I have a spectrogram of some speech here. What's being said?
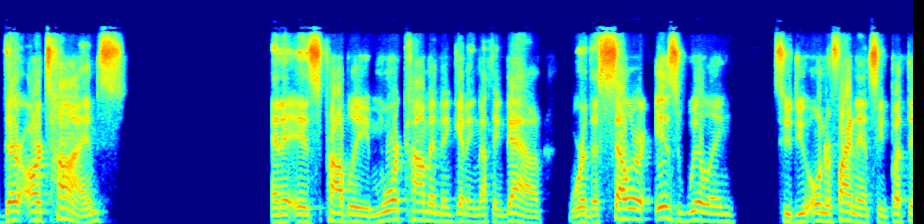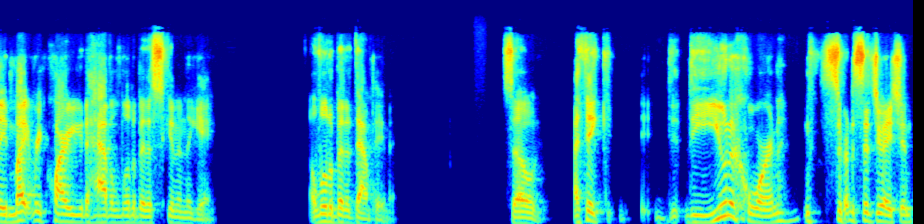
there are times and it is probably more common than getting nothing down, where the seller is willing to do owner financing, but they might require you to have a little bit of skin in the game, a little bit of down payment. So I think the unicorn sort of situation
